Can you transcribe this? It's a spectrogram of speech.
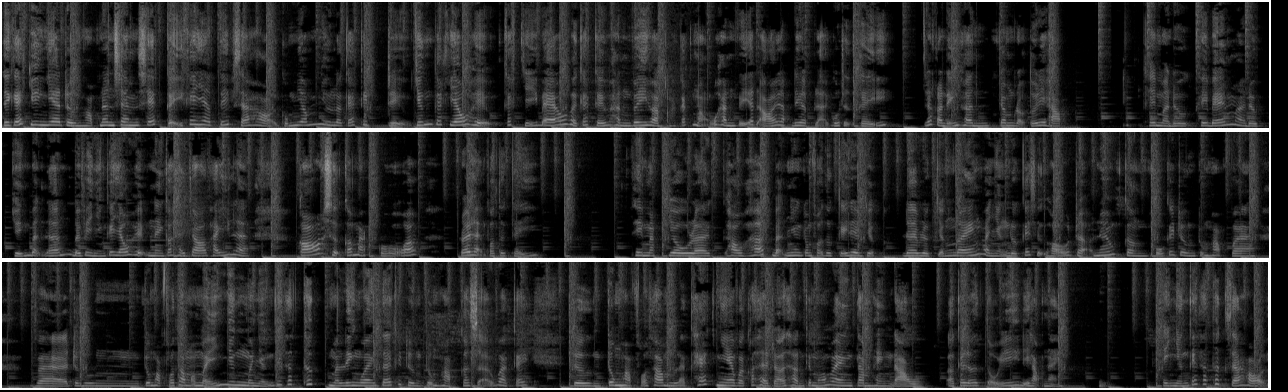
thì các chuyên gia trường học nên xem xét kỹ cái giao tiếp xã hội cũng giống như là các cái triệu chứng, các dấu hiệu, các chỉ báo về các kiểu hành vi hoặc là các mẫu hành vi ít ỏi lặp đi lặp lại của tự kỷ. Rất là điển hình trong độ tuổi đi học. Khi mà được, khi bé mà được chuyển bệnh đến, bởi vì những cái dấu hiệu này có thể cho thấy là có sự có mặt của rối loạn phẫu tự kỷ. Thì mặc dù là hầu hết bệnh nhân trong phẫu tự kỷ đều được đều được chẩn đoán và nhận được cái sự hỗ trợ nếu cần của cái trường trung học và và trường trung học phổ thông ở Mỹ. Nhưng mà những cái thách thức mà liên quan tới cái trường trung học cơ sở và cái trường trung học phổ thông là khác nhau và có thể trở thành cái mối quan tâm hàng đầu ở cái lứa tuổi đi học này. Thì những cái thách thức xã hội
